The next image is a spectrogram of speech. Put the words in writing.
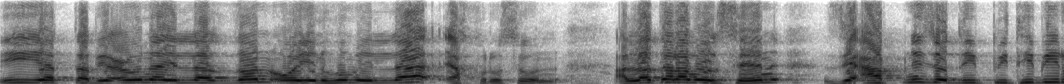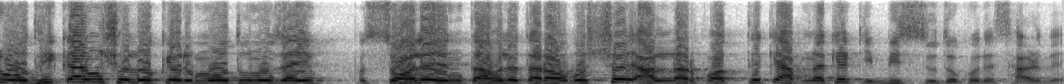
ইয়াত্তাবিউনা ইল্লা যন ওয়া ইনহুম ইল্লা ইয়াখরুসুন। আল্লাহ তালা বলছেন যে, আপনি যদি পৃথিবীর অধিকাংশ লোকের মত অনুযায়ী চলেন, তাহলে তারা অবশ্যই আল্লাহর পথ থেকে আপনাকে কি, বিচ্যুত করে ছাড়বে।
